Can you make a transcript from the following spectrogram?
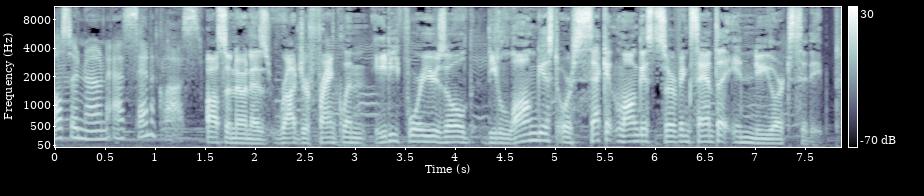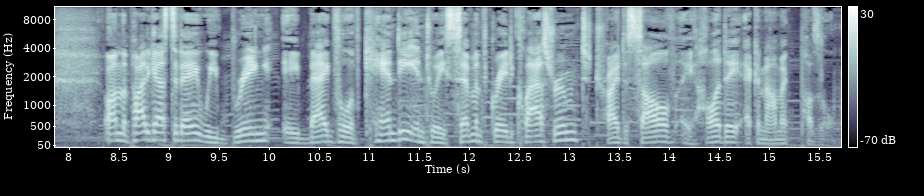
also known as Santa Claus. Also known as Roger Franklin, 84 years old, the longest or second longest serving Santa in New York City. On the podcast today, we bring a bag full of candy into a seventh grade classroom to try to solve a holiday economic puzzle.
